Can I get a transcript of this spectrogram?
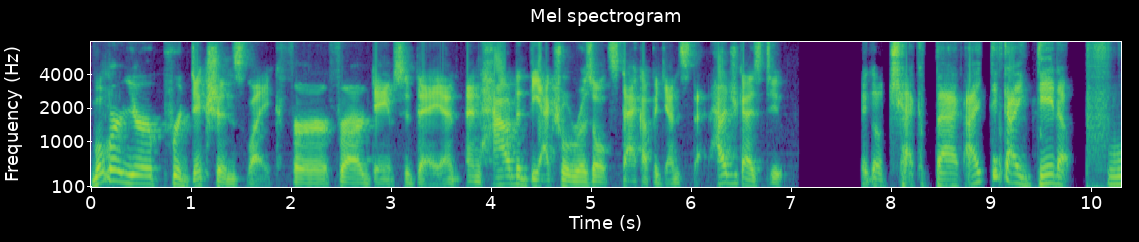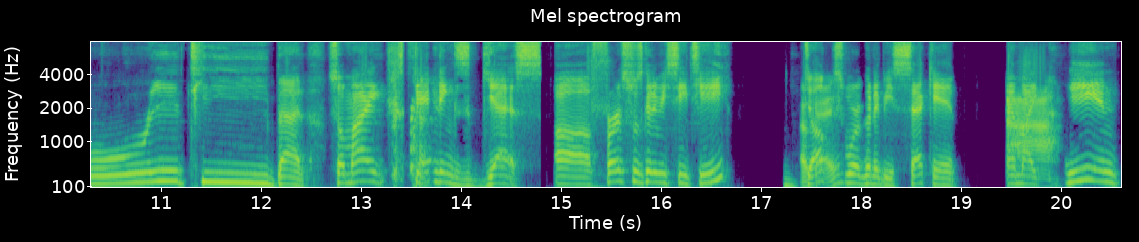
what were your predictions like for for our games today, and and how did the actual results stack up against that? How did you guys do? Me go check back. I think I did a pretty bad. So my standings guess. Uh first was gonna be CT. Ducks were gonna be second. Ah. MIT in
